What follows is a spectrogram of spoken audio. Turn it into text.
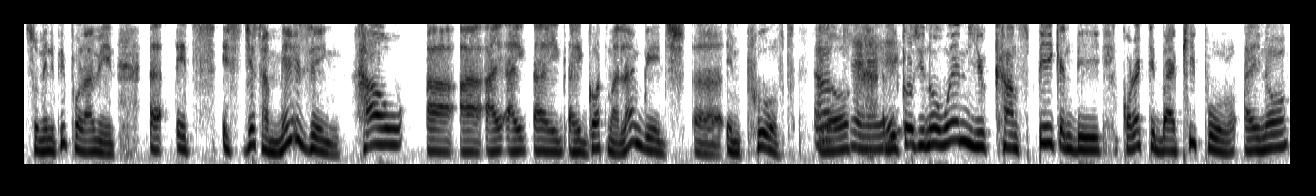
so many people. I mean, uh, it's it's just amazing how uh, I, I, I, I got my language uh, improved. You Okay. know, because you know when you can speak and be corrected by people, I know.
